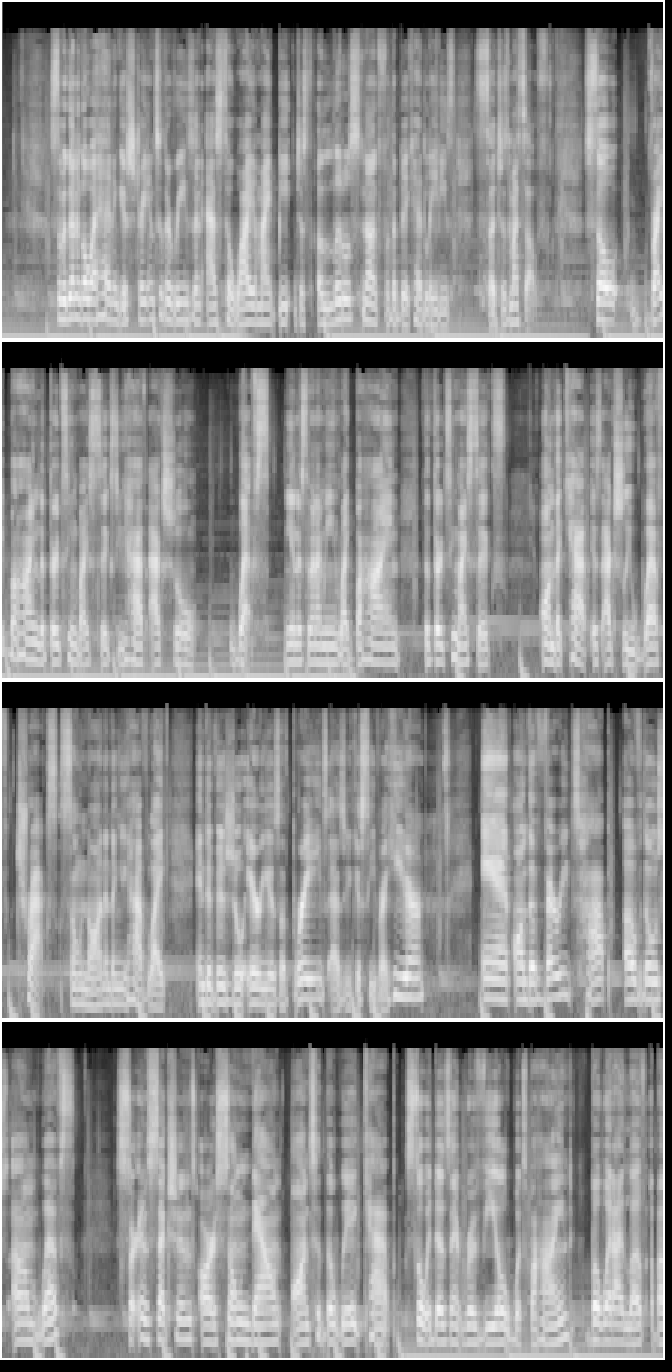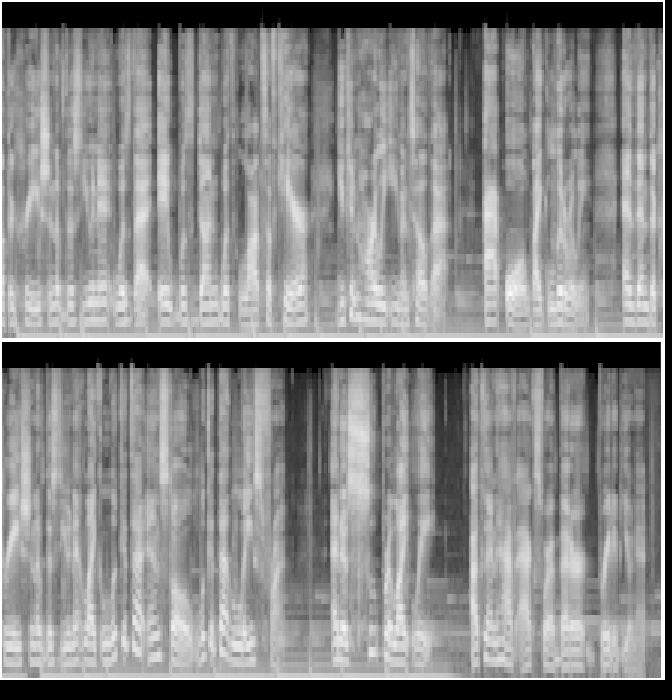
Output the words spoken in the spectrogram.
So we're gonna go ahead and get straight into the reason as to why it might be just a little snug for the big head ladies, such as myself. So right behind the 13 by 6, you have actual wefts. You understand what I mean? Like behind the 13 by 6 on the cap is actually weft tracks sewn on. And then you have like individual areas of braids, as you can see right here. And on the very top of those um, wefts, certain sections are sewn down onto the wig cap so it doesn't reveal what's behind. But what I love about the creation of this unit was that it was done with lots of care. You can hardly even tell that at all, like literally. And then the creation of this unit, like look at that install, look at that lace front. And it's super lightweight. I couldn't have asked for a better braided unit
